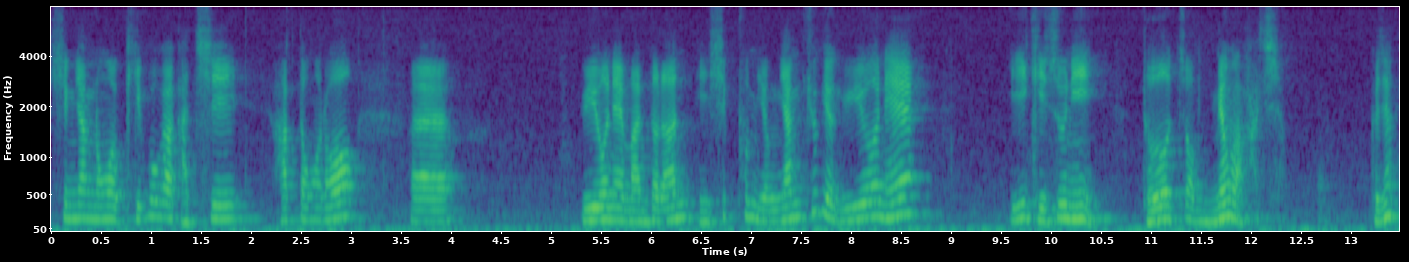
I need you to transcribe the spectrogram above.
식량농업기구가 같이 합동으로 위원회 만드는 이 식품영양규격위원회 이 기준이 더 좀 명확하죠. 그죠?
